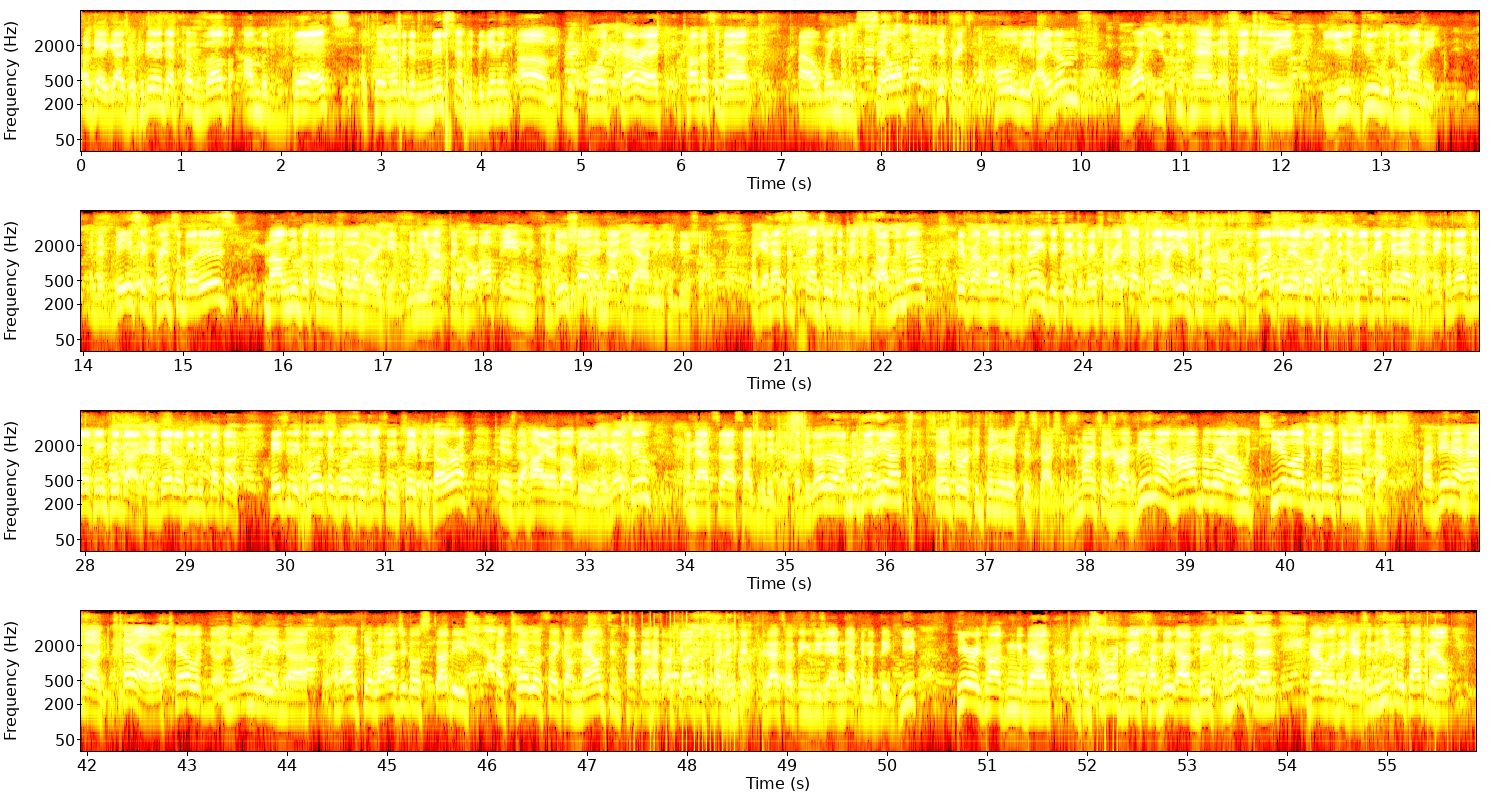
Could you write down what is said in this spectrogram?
Okay, guys, we're continuing with Kavav Amud Bet. Okay, remember the mission at the beginning of the fourth parak taught us about uh, when you sell different holy items, what you can essentially you do with the money. And the basic principle is Ma'alim b'kodesh v'lo maridim. Meaning you have to go up in kedusha and not down in kedusha. Okay, that's essentially what the Mishnah is talking about. Different levels of things. You see the Mishnah right there. B'nei ha'ir shemacharu v'chovah shaliyah lochim b'dama beit knesset. Beit knesset lochim tevat. Tevet lochim mitbachot. Basically, the closer and closer you get to the Sefer Torah is the higher level you're going to get to. And that's uh, essentially what it is. So if you go to Amid Ben here, so that's where we're continuing this discussion. The Gemara says, Ravina habele ahutila de Ravina had a tail. A tail normally in, uh, in archaeological studies, a tail is like a mountaintop that has archaeological stuff underneath it. That's how things usually end up in a big heap. Here we're talking about a destroyed Beit, uh, Beit Knesset that was, I guess, in the heap at the top of the hill.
